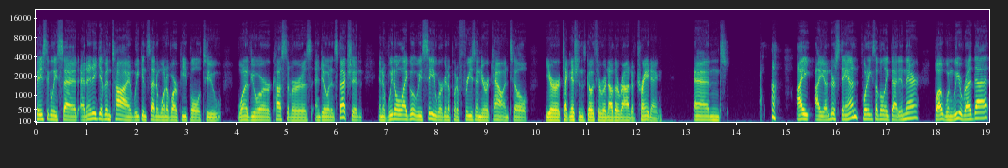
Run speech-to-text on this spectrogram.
basically said at any given time we can send one of our people to one of your customers and do an inspection and if we don't like what we see we're going to put a freeze in your account until your technicians go through another round of training and i i understand putting something like that in there but when we read that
